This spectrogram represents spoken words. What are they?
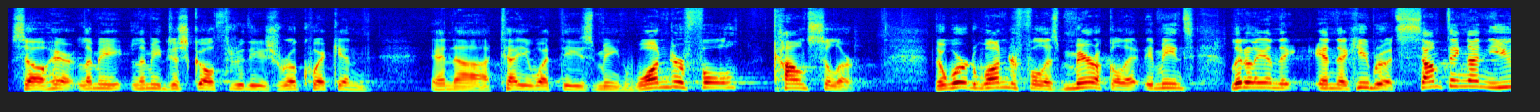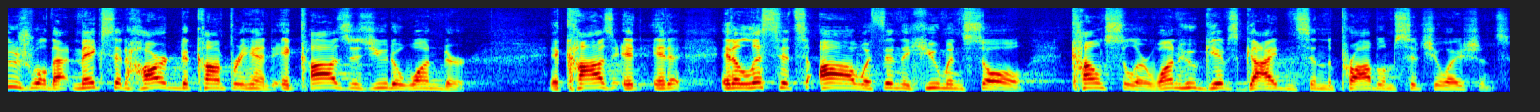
So here, let me, let me just go through these real quick and, and uh, tell you what these mean. Wonderful Counselor. The word wonderful is miracle. It, it, means, literally in the, in the Hebrew, it's something unusual that makes it hard to comprehend. It causes you to wonder. It, cause, it, it, it elicits awe within the human soul. Counselor, one who gives guidance in the problem situations.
